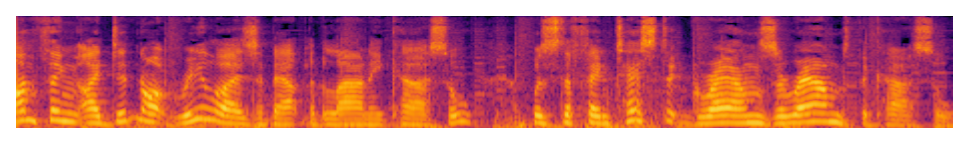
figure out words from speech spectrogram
One thing I did not realise about the Blarney Castle was the fantastic grounds around the castle.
